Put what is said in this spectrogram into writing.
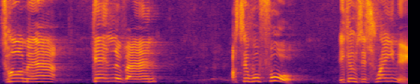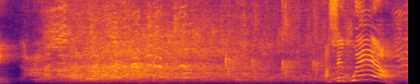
time out, get in the van. I said, What for? He goes, It's raining. I said, Where?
